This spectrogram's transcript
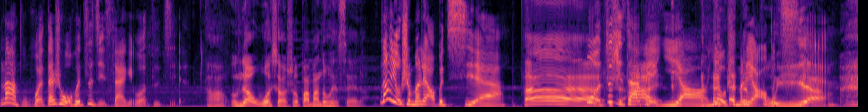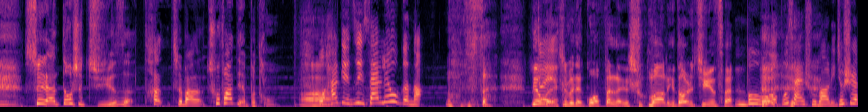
那不会，但是我会自己塞给我自己。啊，你知道我小时候爸妈都会塞的。那有什么了不起？哎，我自己塞不也一样，有什么了不起？不一样。虽然都是橘子，它是吧？出发点不同。啊、我还给自己塞六个呢。塞六个对是不是有点过分了？书包里都是橘子。嗯不，我不塞书包里。就是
